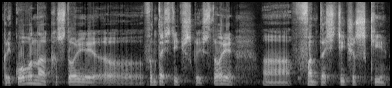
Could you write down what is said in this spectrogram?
приковано к истории, фантастической истории, фантастически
